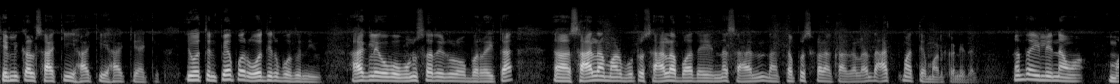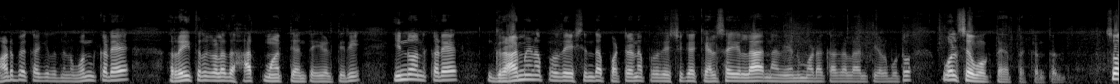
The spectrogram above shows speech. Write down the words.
ಕೆಮಿಕಲ್ಸ್ ಹಾಕಿ ಹಾಕಿ ಹಾಕಿ ಹಾಕಿ. ಇವತ್ತಿನ ಪೇಪರ್ ಓದಿರ್ಬೋದು ನೀವು. ಆಗಲೇ ಒಬ್ಬ ಹುಣಸರಿರೋ ಒಬ್ಬ ರೈತ ಸಾಲ ಮಾಡಿಬಿಟ್ಟು ಸಾಲ ಬಾಧೆಯಿಂದ ಸಾಲ ತಪ್ಪಿಸ್ಕೊಳ್ಳೋಕ್ಕಾಗಲ್ಲ ಅಂತ ಆತ್ಮಹತ್ಯೆ ಮಾಡ್ಕೊಂಡಿದ್ದಾರೆ ಅಂದರೆ ಇಲ್ಲಿ ನಾವು ಮಾಡಬೇಕಾಗಿರೋದನ್ನು ಒಂದು ಕಡೆ ರೈತರುಗಳದ್ದು ಆತ್ಮಹತ್ಯೆ ಅಂತ ಹೇಳ್ತೀರಿ. ಇನ್ನೊಂದು ಕಡೆ ಗ್ರಾಮೀಣ ಪ್ರದೇಶದಿಂದ ಪಟ್ಟಣ ಪ್ರದೇಶಕ್ಕೆ ಕೆಲಸ ಇಲ್ಲ, ನಾವೇನು ಮಾಡೋಕ್ಕಾಗಲ್ಲ ಅಂತ ಹೇಳ್ಬಿಟ್ಟು ವಲಸೆ ಹೋಗ್ತಾ ಇರ್ತಕ್ಕಂಥದ್ದು. ಸೊ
